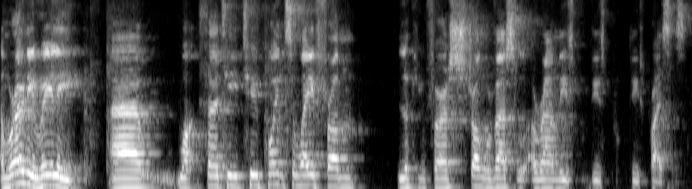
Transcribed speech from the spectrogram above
and we're only really uh, what 32 points away from looking for a strong reversal around these these these prices.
